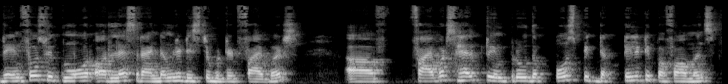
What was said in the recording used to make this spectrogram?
reinforced with more or less randomly distributed fibers. Uh, fibers help to improve the post peak ductility performance,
